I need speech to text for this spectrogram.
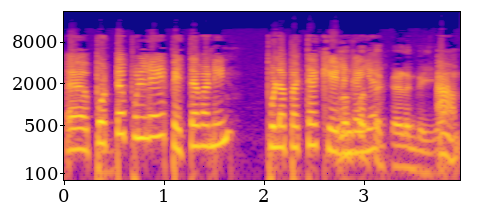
அஹ், பொட்ட புள்ளே பெத்தவனின் ஆம்.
